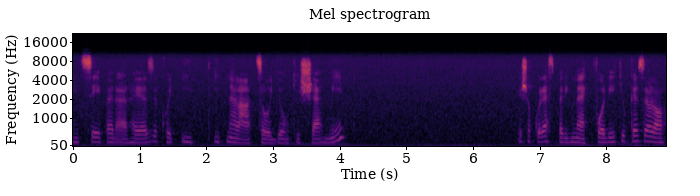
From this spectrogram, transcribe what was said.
itt szépen elhelyezzük, hogy itt, itt ne látszódjon ki semmi. És akkor ezt pedig megfordítjuk ezzel a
